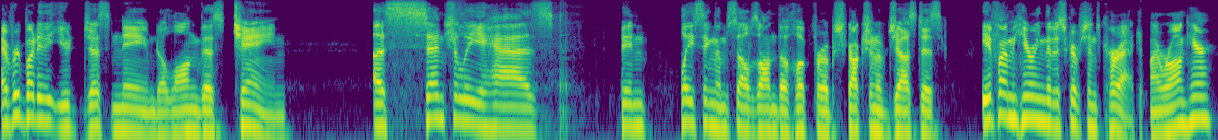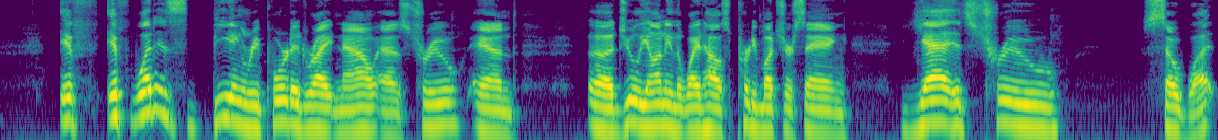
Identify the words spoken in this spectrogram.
everybody that you just named along this chain essentially has been placing themselves on the hook for obstruction of justice. If I'm hearing the descriptions correct, am I wrong here? if if what is being reported right now as true and uh, Giuliani and the White House pretty much are saying, yeah, it's true. So what?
